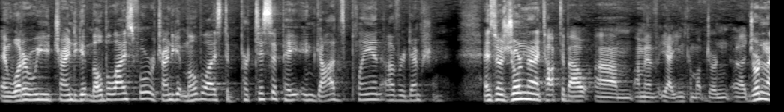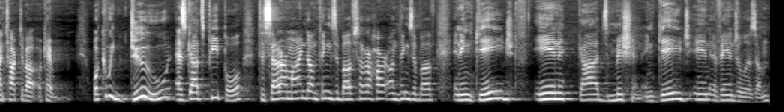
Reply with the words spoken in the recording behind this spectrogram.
And what are we trying to get mobilized for? We're trying to get mobilized to participate in God's plan of redemption. And so, Jordan and I talked about, um, I'm gonna, yeah, you can come up, Jordan. Uh, Jordan and I talked about, okay, what can we do as God's people to set our mind on things above, set our heart on things above, and engage in God's mission, engage in evangelism?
